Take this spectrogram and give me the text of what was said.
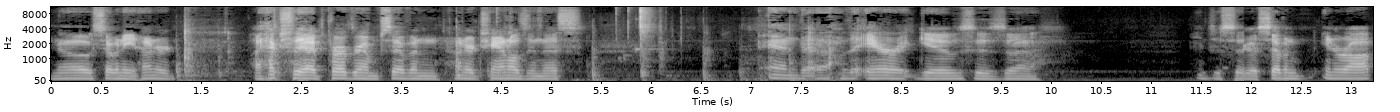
No 7800. I actually I programmed 700 channels in this, and uh, the error it gives is uh, it just said a seven interop.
